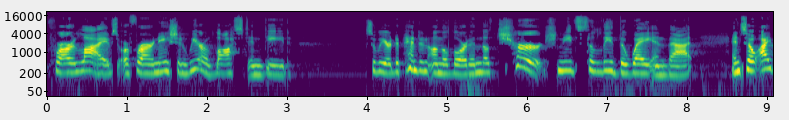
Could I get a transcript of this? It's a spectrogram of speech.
for our lives or for our nation, we are lost indeed. So we are dependent on the Lord, and the church needs to lead the way in that. And so I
